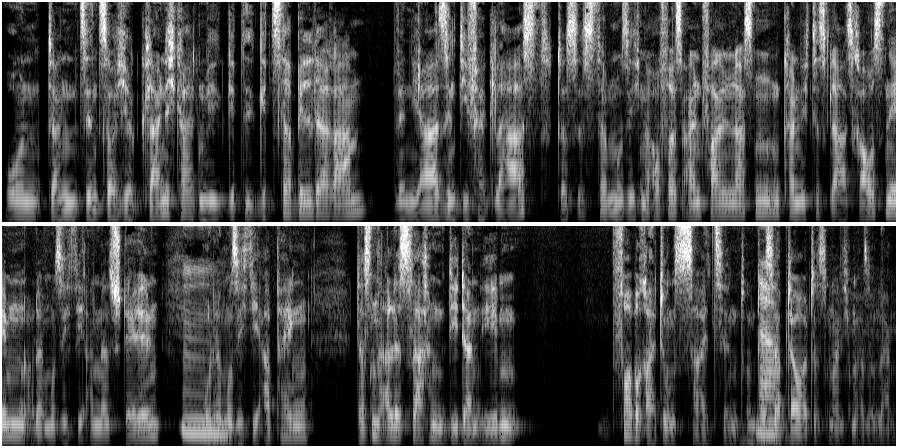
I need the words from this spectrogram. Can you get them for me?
Und dann sind solche Kleinigkeiten wie, gibt, gibt's da Bilderrahmen? Wenn ja, sind die verglast? Das ist, dann muss ich mir auch was einfallen lassen. Kann ich das Glas rausnehmen oder muss ich die anders stellen mhm. oder muss ich die abhängen? Das sind alles Sachen, die dann eben Vorbereitungszeit sind. Und ja. deshalb dauert es manchmal so lang.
